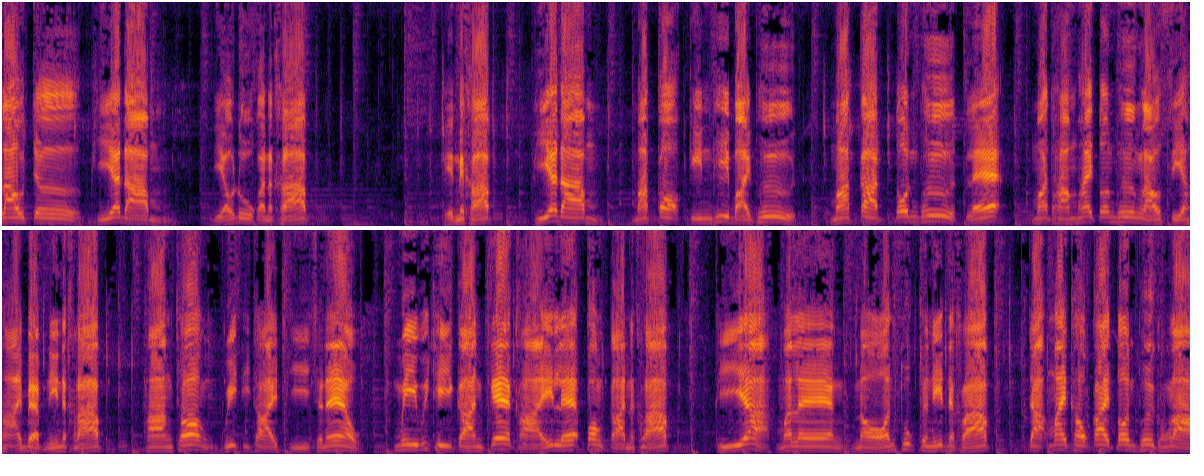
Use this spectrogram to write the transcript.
เราเจอเพี้ยดำเดี๋ยวดูกันนะครับ เห็นไหมครับ เพี้ยดำมาเกาะกินที่ใบพืช มากัดต้นพืชและมาทำให้ต้นพึ่งเราเสียหายแบบนี้นะครับ ทางช่องวิธีไทยพีชแนลมีวิธีการแก้ไขและป้องกันนะครับ เพี้ยมแมลงหนอนทุกชนิดนะครับ จะไม่เข้าใกล้ต้นพืชของเรา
